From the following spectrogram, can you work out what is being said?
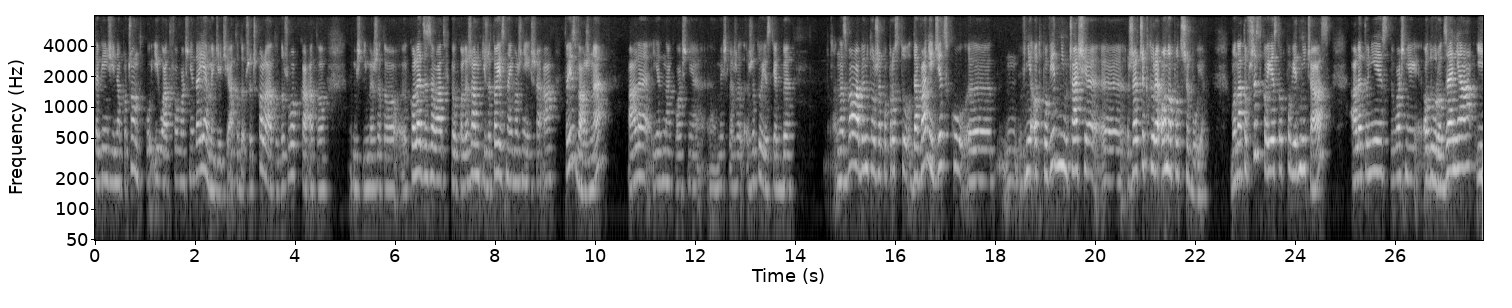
te więzi na początku i łatwo właśnie dajemy dzieci, a to do przedszkola, a to do żłobka, a to myślimy, że to koledzy załatwią, koleżanki, że to jest najważniejsze, a to jest ważne, ale jednak właśnie y, myślę, że, że tu jest jakby, nazwałabym to, że po prostu dawanie dziecku y, w nieodpowiednim czasie rzeczy, które ono potrzebuje bo na to wszystko jest odpowiedni czas, ale to nie jest właśnie od urodzenia i,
